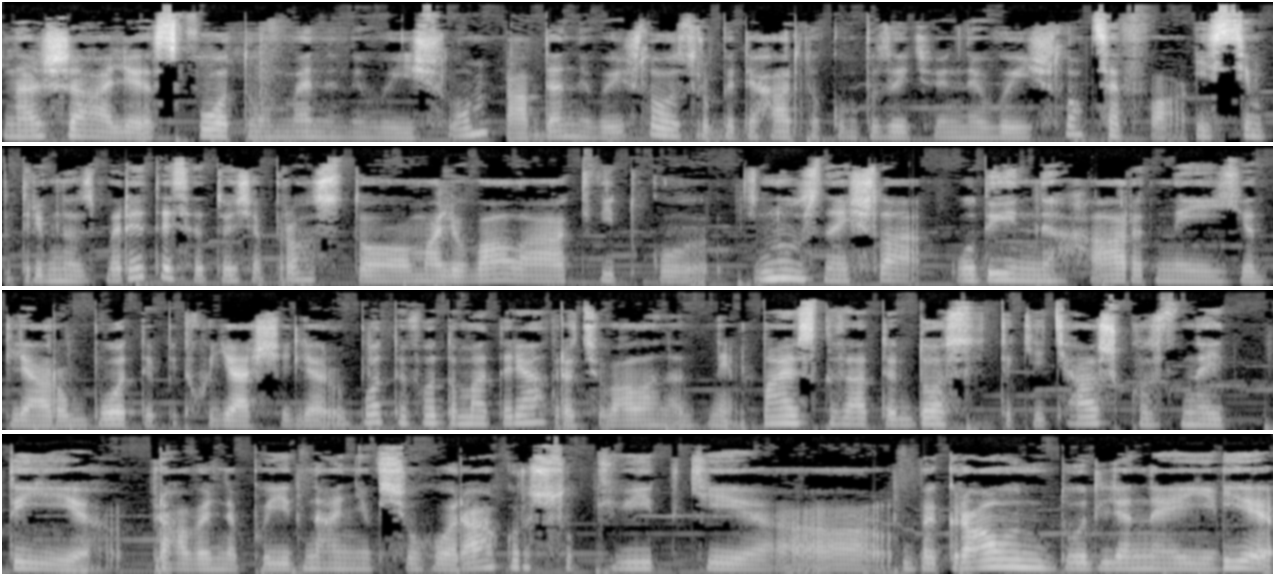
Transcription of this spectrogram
На жаль, з фото у мене не вийшло. Правда, не вийшло. Зробити гарну композицію не вийшло. Це факт. І з цим потрібно змиритися. Тож я просто малювала квітку. Ну, знайшла один гарний для роботи, підходящий для роботи фотоматеріал. Працювала над ним. Маю сказати, досить таки тяжко знайти правильне поєднання всього ракурсу квітки, бекграунду для неї і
